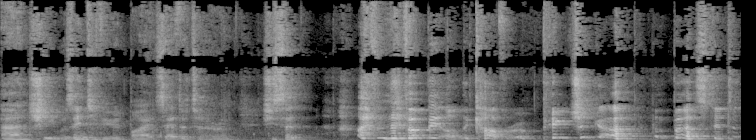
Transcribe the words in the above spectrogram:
and she was interviewed by its editor, and she said, I've never been on the cover of Picturegoer and burst into.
